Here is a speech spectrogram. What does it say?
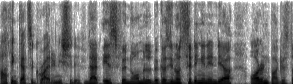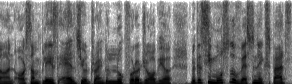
I think that's a great initiative. That is phenomenal because you know, sitting in India or in Pakistan or someplace else, you're trying to look for a job here. Because see, most of the Western expats,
